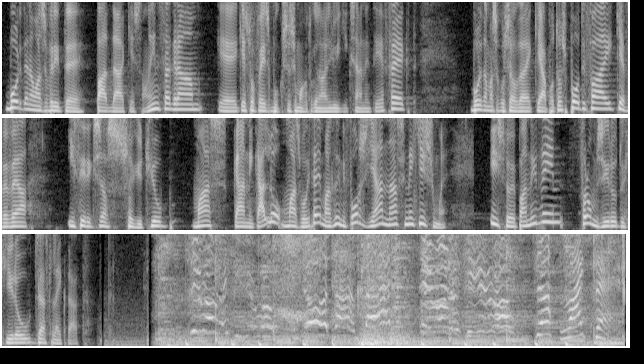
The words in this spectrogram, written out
Μπορείτε να μας βρείτε πάντα και στο Instagram και στο Facebook στο Σύμμαχο του Καναλιού Geeksanity Effect. Μπορείτε να μας ακούσετε και από το Spotify και βέβαια Η στήριξη σας στο YouTube μας κάνει καλό, μας βοηθάει, μας δίνει force για να συνεχίσουμε. Είστε επανειδήν, from zero to hero, just like that. hero. Your time's back. They're a hero. Just like that.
